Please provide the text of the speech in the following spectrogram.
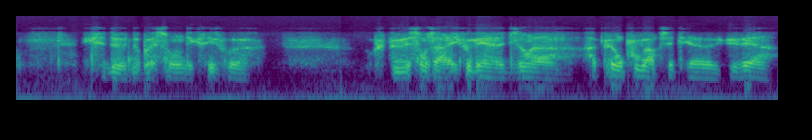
des crises de, boisson, des crises où, je buvais sans arrêt, je buvais euh, disons à, plus en pouvoir, c'était euh, je buvais à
